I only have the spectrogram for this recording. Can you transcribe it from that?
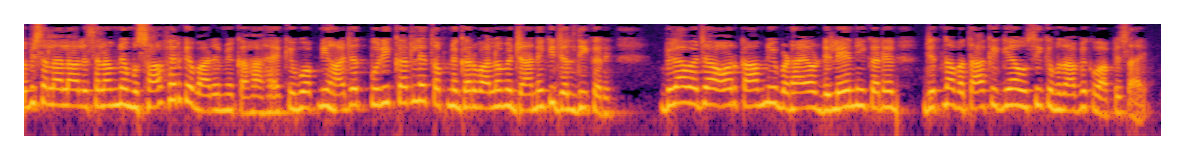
نبی صلی اللہ علیہ وسلم نے مسافر کے بارے میں کہا ہے کہ وہ اپنی حاجت پوری کر لے تو اپنے گھر والوں میں جانے کی جلدی کرے۔ بلا وجہ اور کام نہیں بڑھائے اور ڈیلے نہیں کرے، جتنا بتا کے گیا اسی کے مطابق واپس آئے۔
